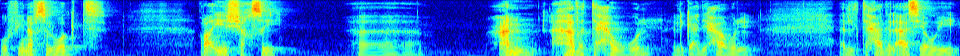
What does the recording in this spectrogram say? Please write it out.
وفي نفس الوقت رأيي الشخصي آه، عن هذا التحول اللي قاعد يحاول الاتحاد الآسيوي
